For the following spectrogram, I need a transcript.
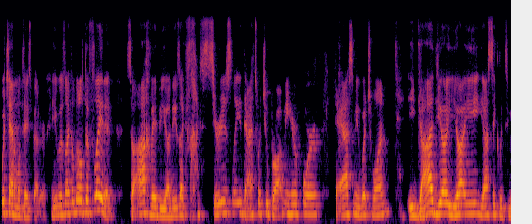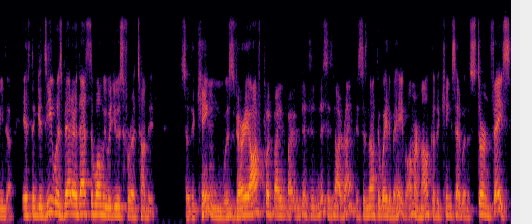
which animal tastes better? And he was like a little deflated. So Achve Biyadi, he's like, seriously, that's what you brought me here for to ask me which one? Igad Yasik If the Gadi was better, that's the one we would use for a tamid. So the king was very off put by, by this, is, this is not right. This is not the way to behave. Omar Malka, the king said with a stern face,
